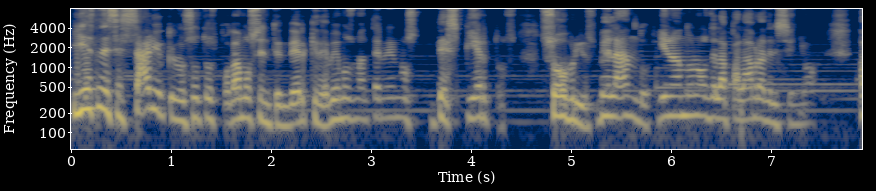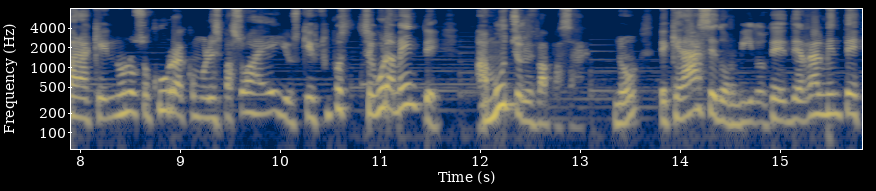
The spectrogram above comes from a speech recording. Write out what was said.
Y es necesario que nosotros podamos entender que debemos mantenernos despiertos, sobrios, velando, llenándonos de la palabra del Señor, para que no nos ocurra como les pasó a ellos, que pues, seguramente a muchos les va a pasar, ¿no? De quedarse dormidos, de, realmente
